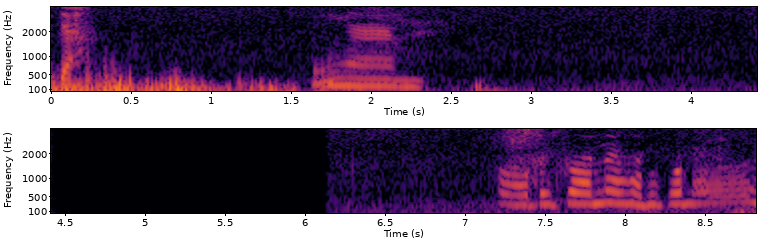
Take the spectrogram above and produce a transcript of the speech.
อืมสวยๆจ้ะสวยงามขอไปก่อนเลยค่ะทุกคนเอ้ย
